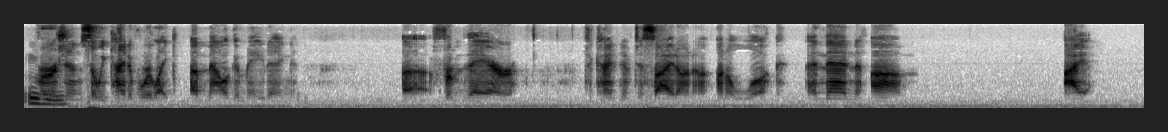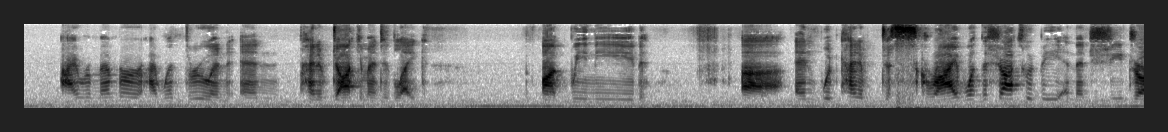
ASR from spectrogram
mm-hmm. version. So we kind of were like amalgamating uh, from there to kind of decide on a on a look, and then um, I I remember I went through and and kind of documented like on we need. Uh, and would kind of describe what the shots would be, and then she'd draw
